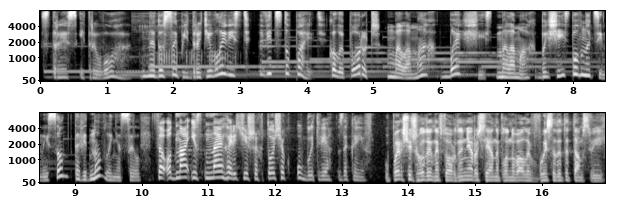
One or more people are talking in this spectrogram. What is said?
Стрес і тривога, недосип і дратівливість відступають, коли поруч Меламах Б6. Меламах Б6 – повноцінний сон та відновлення сил. Це одна із найгарячіших точок у битві за Київ. У перші ж години вторгнення росіяни планували висадити там свій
